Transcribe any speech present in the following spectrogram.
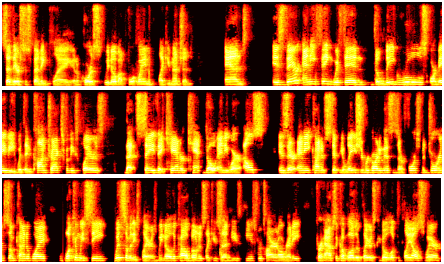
said they're suspending play, and of course we know about Fort Wayne, like you mentioned. And is there anything within the league rules or maybe within contracts for these players that say they can or can't go anywhere else? Is there any kind of stipulation regarding this? Is there force majeure in some kind of way? what can we see with some of these players? We know the Kyle Bonis, like you said, he's he's retired already. Perhaps a couple other players could go look to play elsewhere.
